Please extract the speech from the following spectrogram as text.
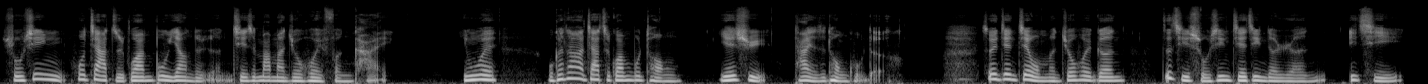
属性或价值观不一样的人，其实慢慢就会分开。因为我跟他的价值观不同，也许他也是痛苦的，所以渐渐我们就会跟自己属性接近的人一起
